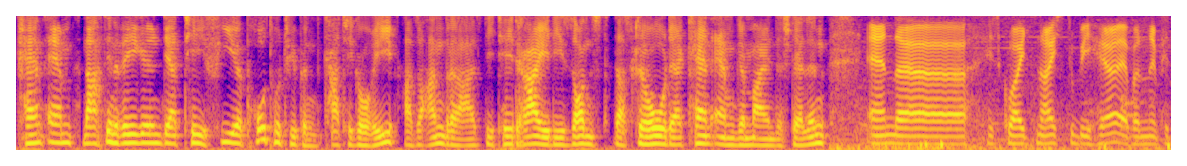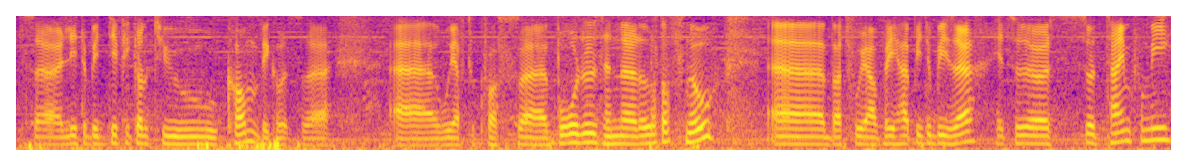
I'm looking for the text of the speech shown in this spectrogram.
Can-Am nach den Regeln der T4 Prototypen-Kategorie, also andere als die T3, die sonst das Gros der Can-Am-Gemeinde stellen. And uh, it's quite nice to be here, even if it's uh, a little bit difficult to come because uh, uh, we have to cross uh, borders and a lot of snow. Uh, but we are very happy to be there. It's a third time for me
